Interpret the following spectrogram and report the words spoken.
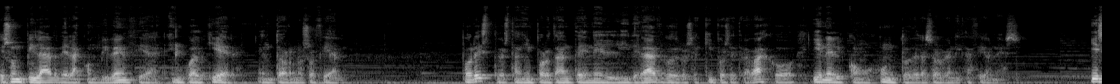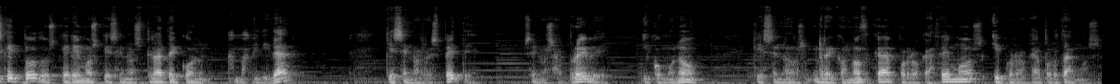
es un pilar de la convivencia en cualquier entorno social. Por esto es tan importante en el liderazgo de los equipos de trabajo y en el conjunto de las organizaciones. Y es que todos queremos que se nos trate con amabilidad, que se nos respete, se nos apruebe y, como no, que se nos reconozca por lo que hacemos y por lo que aportamos.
